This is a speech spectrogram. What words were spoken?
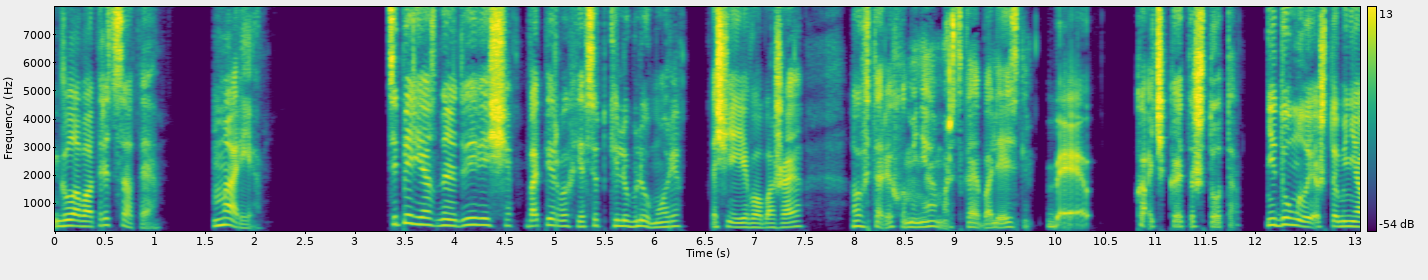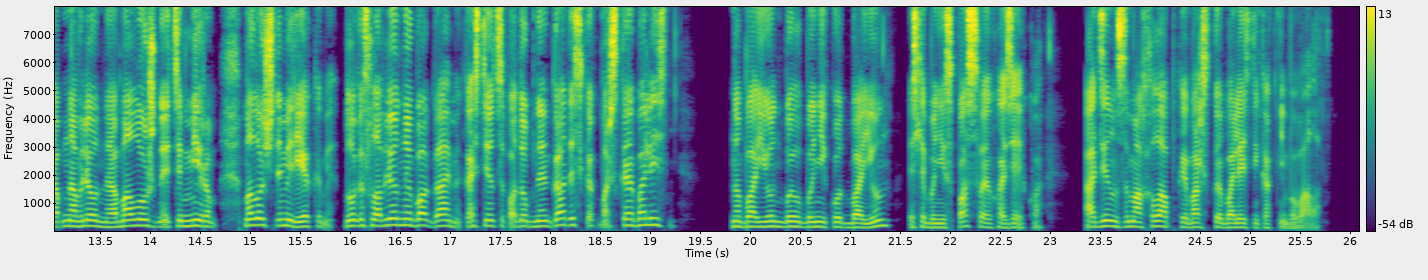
Глава 30. Мария. Теперь я знаю две вещи. Во-первых, я все-таки люблю море. Точнее, я его обожаю. А во-вторых, у меня морская болезнь. Бе, качка — это что-то. Не думала я, что меня обновленная, омоложенная этим миром, молочными реками, благословленная богами, коснется подобная гадость, как морская болезнь. Но Баюн был бы не кот Баюн, если бы не спас свою хозяйку. Один замах лапкой морской болезни как не бывало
